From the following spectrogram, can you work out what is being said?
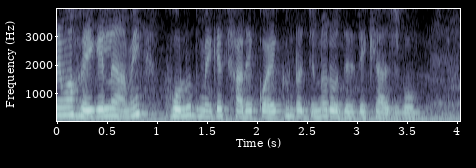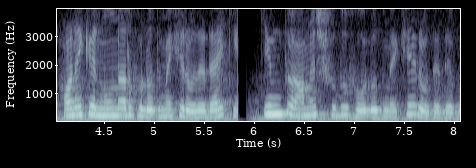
নেওয়া হয়ে গেলে আমি হলুদ মেখে ছাদে কয়েক ঘণ্টার জন্য রোদে রেখে আসব। অনেকে নুন আর হলুদ মেখে রোদে দেয় কিন্তু আমি শুধু হলুদ মেখে রোদে দেব।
